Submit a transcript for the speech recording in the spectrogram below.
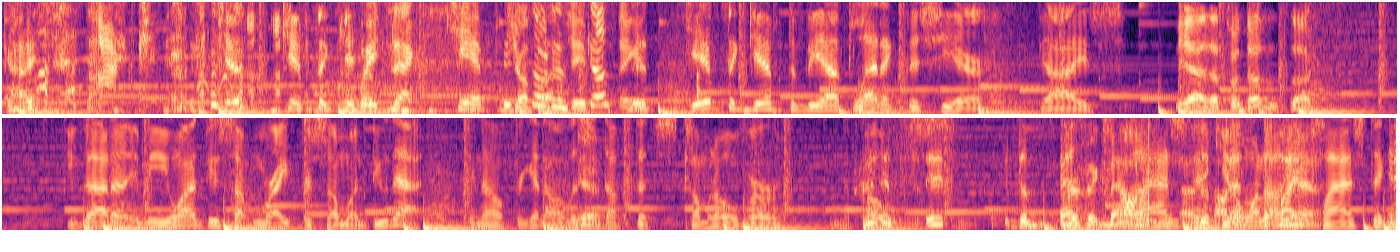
Guys. give, give the gift. Wait, Zach can't jump so on James disgusted. Give the gift of the athletic this year, guys. Yeah, that's what doesn't suck. You gotta, I mean, you wanna do something right for someone, do that. You know, forget all the Yeah. stuff that's coming over in the boats. it's the best Perfect value. stock. plastic. You don't want to buy Yeah. plastic. Yeah.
